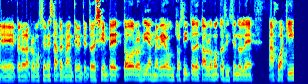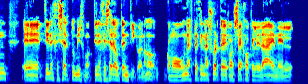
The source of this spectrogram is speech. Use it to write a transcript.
eh, pero la promoción está permanentemente. Entonces, siempre, todos los días me veo un trocito de Pablo Motos diciéndole a Joaquín, eh, tienes que ser tú mismo, tienes que ser auténtico, ¿no? Como una especie, una suerte de consejo que le da en el,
